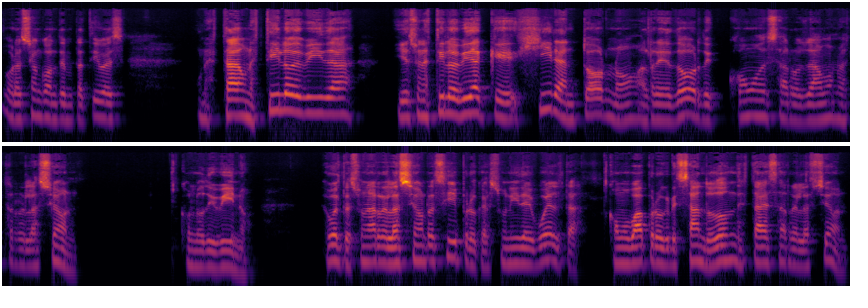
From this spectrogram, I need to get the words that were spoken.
oración contemplativa es un estado, un estilo de vida y es un estilo de vida que gira en torno, alrededor de cómo desarrollamos nuestra relación con lo divino. De vuelta, es una relación recíproca, es un ida y vuelta. ¿Cómo va progresando? ¿Dónde está esa relación?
